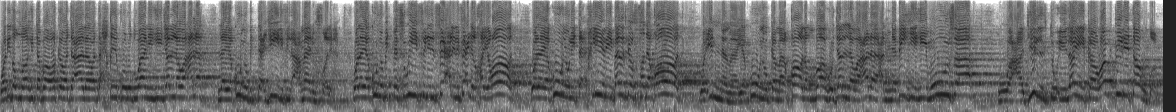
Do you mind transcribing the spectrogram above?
ورضا الله تبارك وتعالى وتحقيق رضوانه جل وعلا. لا يكون بالتعجيل في الأعمال الصالحة ولا يكون بالتسويف للفعل لفعل الخيرات ولا يكون لتأخير بذل الصدقات وإنما يكون كما قال الله جل وعلا عن نبيه موسى وعجلت إليك ربي لترضى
